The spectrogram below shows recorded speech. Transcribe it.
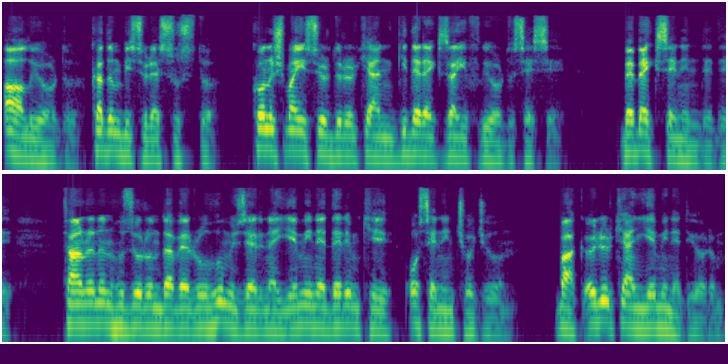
Ağlıyordu, kadın bir süre sustu. Konuşmayı sürdürürken giderek zayıflıyordu sesi. Bebek senin dedi. Tanrı'nın huzurunda ve ruhum üzerine yemin ederim ki o senin çocuğun. Bak ölürken yemin ediyorum.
